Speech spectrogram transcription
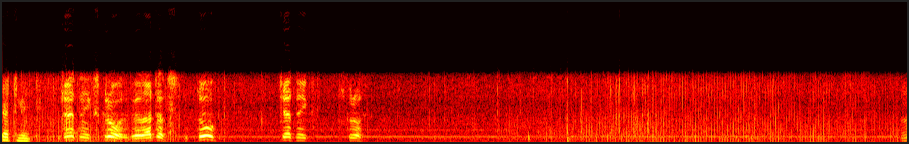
Četnik. Četnik skroz, gledatac tu, četnik skroz. Hm?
